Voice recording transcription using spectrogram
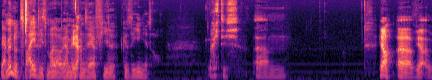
Wir haben ja nur zwei diesmal, aber wir haben ja, Ja. schon sehr viel gesehen jetzt auch. Richtig. Ähm, ja, äh, wir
